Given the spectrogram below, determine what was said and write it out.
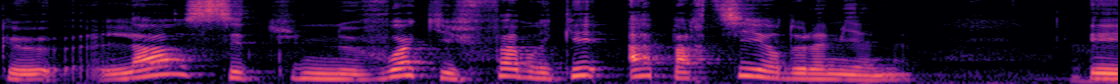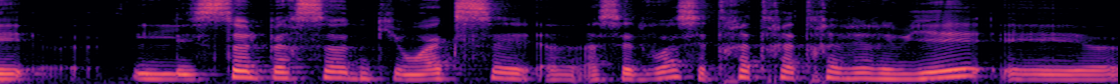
que là c'est une voix qui est fabriquée à partir de la mienne. Et les seules personnes qui ont accès euh, à cette voix, c'est très très très verrouillé et euh,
